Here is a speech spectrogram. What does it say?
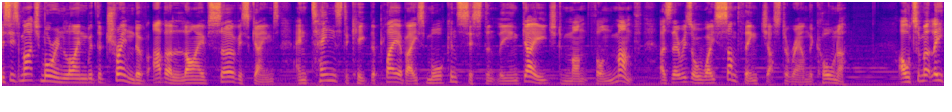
This is much more in line with the trend of other live service games and tends to keep the player base more consistently engaged month on month as there is always something just around the corner. Ultimately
